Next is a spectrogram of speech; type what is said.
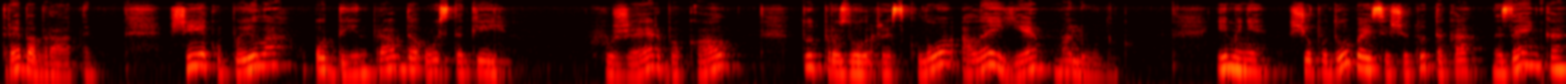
треба брати. Ще я купила один, правда, ось такий фужер, бокал. Тут прозоре скло, але є малюнок. І мені що подобається, що тут така низенька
